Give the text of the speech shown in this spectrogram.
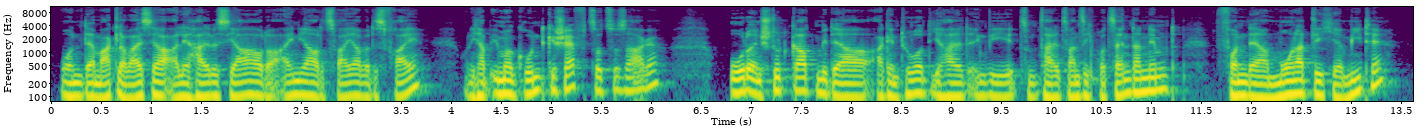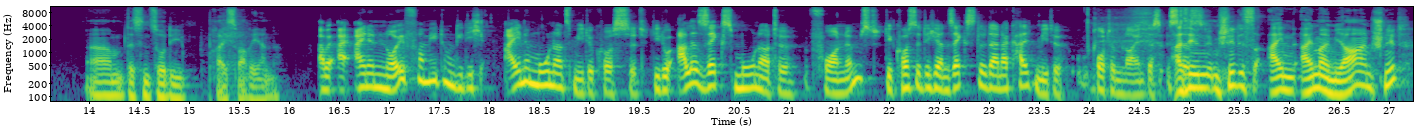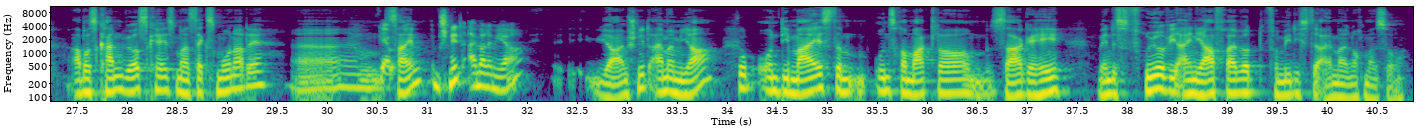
Und der Makler weiß ja, alle halbes Jahr oder ein Jahr oder zwei Jahre wird es frei. Und ich habe immer Grundgeschäft sozusagen. Oder in Stuttgart mit der Agentur, die halt irgendwie zum Teil 20 Prozent dann nimmt von der monatlichen Miete. Ähm, das sind so die Preisvarianten. Aber e- eine Neuvermietung, die dich eine Monatsmiete kostet, die du alle sechs Monate vornimmst, die kostet dich ein Sechstel deiner Kaltmiete, Bottomline. Das ist Also das, im, im Schnitt ist ein, einmal im Jahr im Schnitt, aber es kann Worst Case mal sechs Monate ähm, ja, sein. Im Schnitt einmal im Jahr? Ja, im Schnitt einmal im Jahr. Und die meisten unserer Makler sagen, hey, wenn es früher wie ein Jahr frei wird, vermiete ich es dir einmal nochmal so.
